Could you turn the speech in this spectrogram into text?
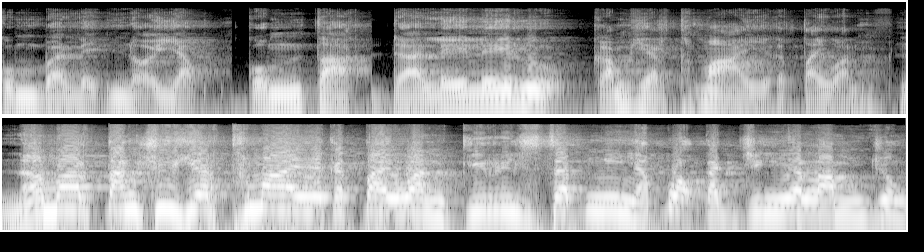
kumbalik no yap. Kumtak daleleru kam hier thmai ka Taiwan. Namar tangshu hier thmai ka Taiwan kiri sep ngi hapo ka jingya lam jong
